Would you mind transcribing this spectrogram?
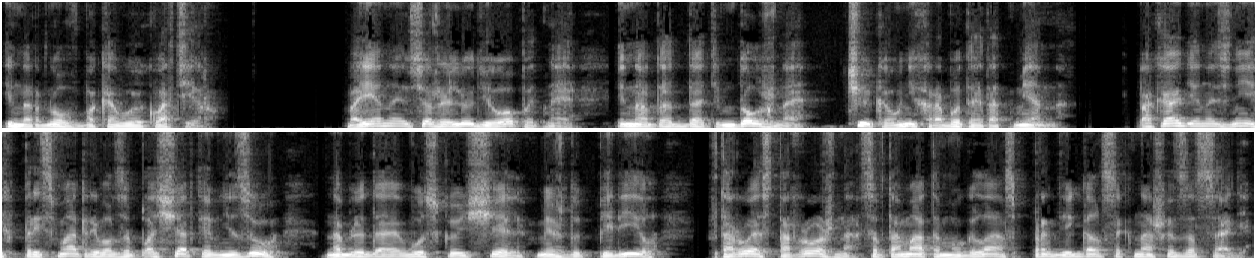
и нырнул в боковую квартиру. Военные все же люди опытные, и надо отдать им должное, чуйка у них работает отменно. Пока один из них присматривал за площадкой внизу, наблюдая в узкую щель между перил, второй осторожно, с автоматом у глаз, продвигался к нашей засаде.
